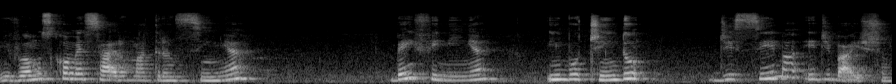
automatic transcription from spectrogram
e vamos começar uma trancinha bem fininha, embutindo de cima e de baixo.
